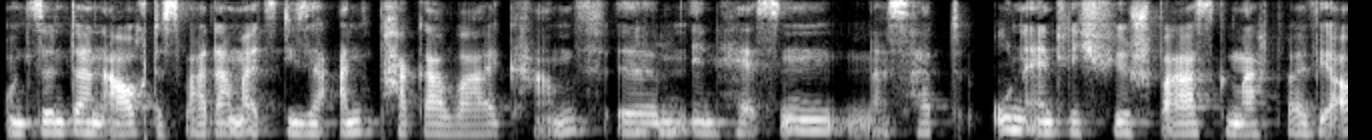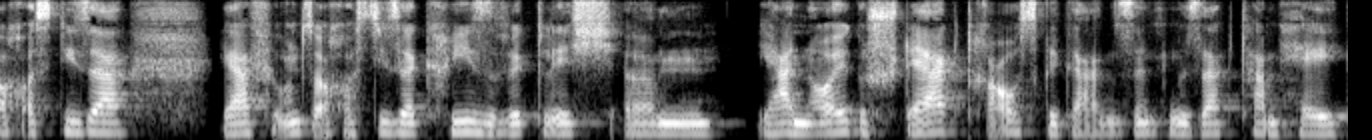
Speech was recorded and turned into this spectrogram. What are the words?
und sind dann auch, das war damals dieser Anpackerwahlkampf ähm, mhm. in Hessen, das hat unendlich viel Spaß gemacht, weil wir auch aus dieser, ja, für uns auch aus dieser Krise wirklich ähm, ja neu gestärkt rausgegangen sind und gesagt haben, hey,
